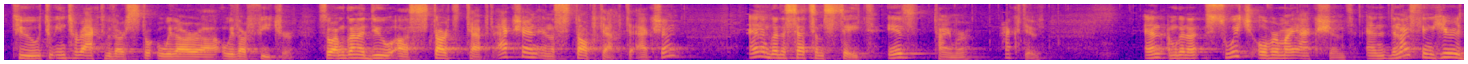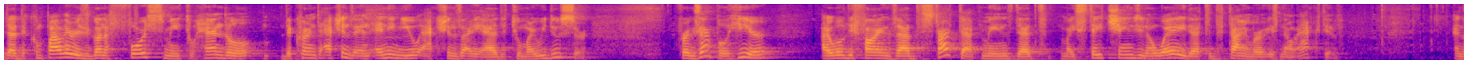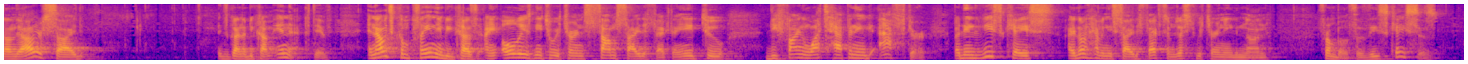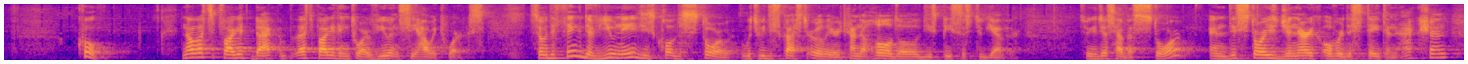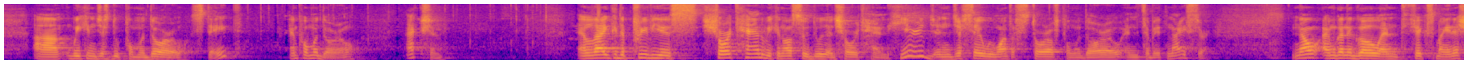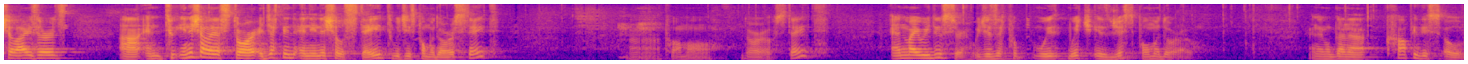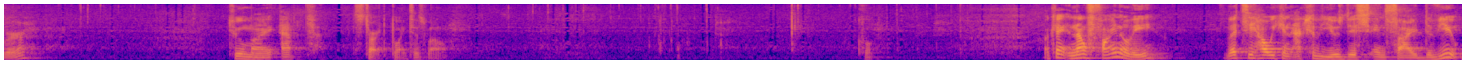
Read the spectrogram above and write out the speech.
to, to interact with our, with, our, uh, with our feature. So I'm going to do a start tapped action and a stop tapped action. And I'm going to set some state, is timer active. And I'm going to switch over my actions. And the nice thing here is that the compiler is going to force me to handle the current actions and any new actions I add to my reducer. For example, here, I will define that start tap means that my state changed in a way that the timer is now active. And on the other side, it's going to become inactive. And now it's complaining because I always need to return some side effect. I need to define what's happening after. But in this case, I don't have any side effects. I'm just returning none from both of these cases. Cool. Now let's plug it back, let's plug it into our view and see how it works. So the thing the view needs is called a store, which we discussed earlier. It kind of holds all of these pieces together. So we can just have a store, and this store is generic over the state and action. Um, we can just do Pomodoro state and Pomodoro action. And like the previous shorthand, we can also do that shorthand here and just say we want a store of Pomodoro, and it's a bit nicer. Now I'm going to go and fix my initializers. Uh, and to initialize a store, I just need an initial state, which is Pomodoro state. Pomodoro state, and my reducer, which is, a, which is just Pomodoro. And I'm going to copy this over to my app start point as well. Okay, and now finally, let's see how we can actually use this inside the view.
